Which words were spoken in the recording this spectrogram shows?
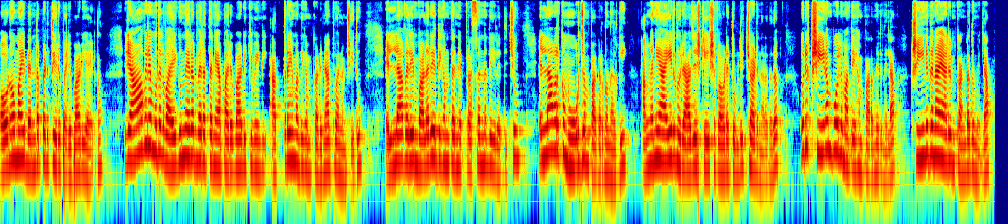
ഓണവുമായി ബന്ധപ്പെടുത്തിയ ഒരു പരിപാടിയായിരുന്നു. രാവിലെ മുതൽ വൈകുന്നേരം വരെ തന്നെ ആ പരിപാടിക്ക് വേണ്ടി അത്രയും അധികം കഠിനാധ്വാനം ചെയ്തു. എല്ലാവരെയും വളരെയധികം തന്നെ പ്രസന്നതയിലെത്തിച്ചു. എല്ലാവർക്കും ഊർജം പകർന്നു നൽകി. അങ്ങനെയായിരുന്നു രാജേഷ് കേശവ് അവിടെ തുള്ളിച്ചാടി നടന്നത്. ഒരു ക്ഷീണം പോലും അദ്ദേഹം പറഞ്ഞിരുന്നില്ല. ക്ഷീണിതനായി ആരും കണ്ടതുമില്ല.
